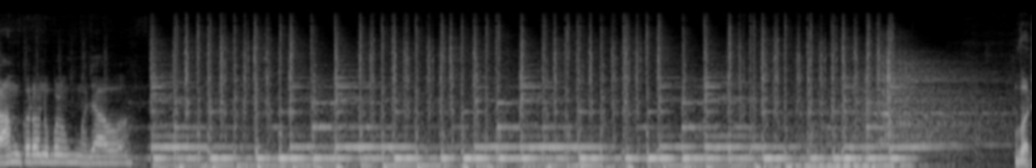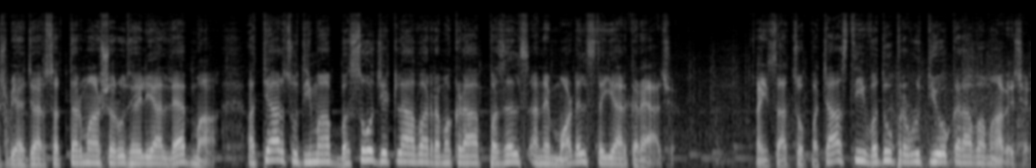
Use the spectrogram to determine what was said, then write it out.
કામ કરવાનું પણ મજા આવે. વર્ષ બે હજાર સત્તરમાં શરૂ થયેલી આ લેબમાં અત્યાર સુધીમાં બસો જેટલા આવા રમકડા પઝલ્સ અને મોડેલ્સ તૈયાર કરાયા છે અહીં સાતસો પચાસથી વધુ પ્રવૃત્તિઓ કરાવવામાં આવે છે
